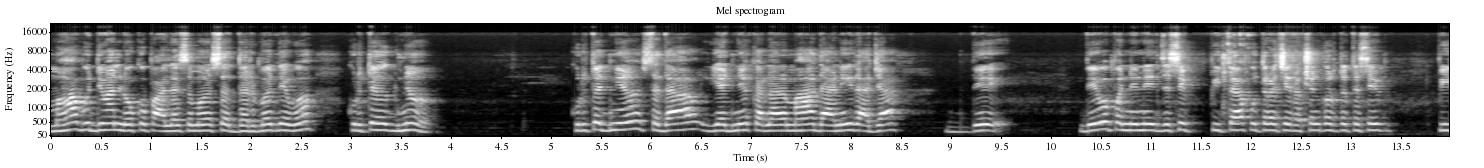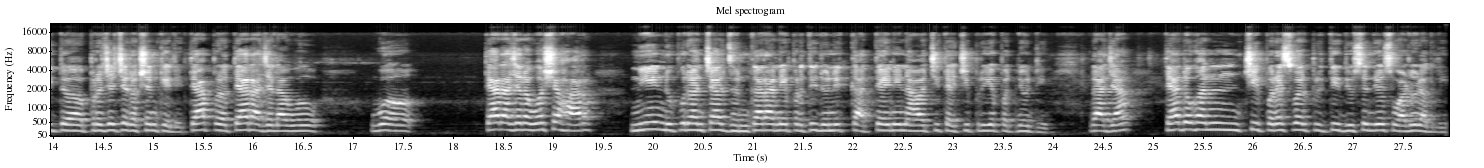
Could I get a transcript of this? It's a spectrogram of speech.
महाबुद्धिमान लोकपालासम सद्धर्मज्ञ व कृतज्ञ कृतज्ञ सदा यज्ञ करणारा महादानी राजा दे देवपन्नेने जसे पिता पुत्राचे रक्षण करतो तसे पित प्रजेचे रक्षण केले. त्या प्र त्या राजाला व व त्या राजाला वशहार नि नुपुरांच्या झंकाराने प्रतिध्वनीत कात्यायनी नावाची त्याची प्रिय पत्नी होती. राजा त्या दोघांची परस्पर प्रीती दिवसेंदिवस वाढू लागली.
